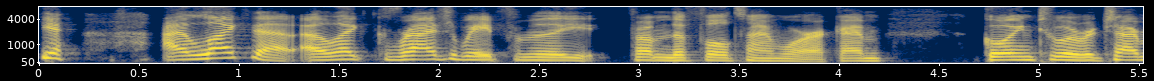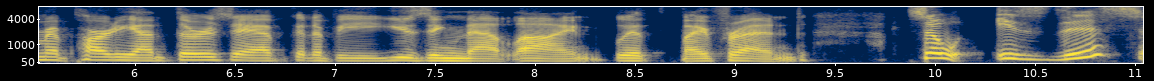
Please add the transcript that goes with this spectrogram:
Yeah, I like that. I like graduate from the from the full time work. I'm going to a retirement party on Thursday. I'm going to be using that line with my friend. So, is this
